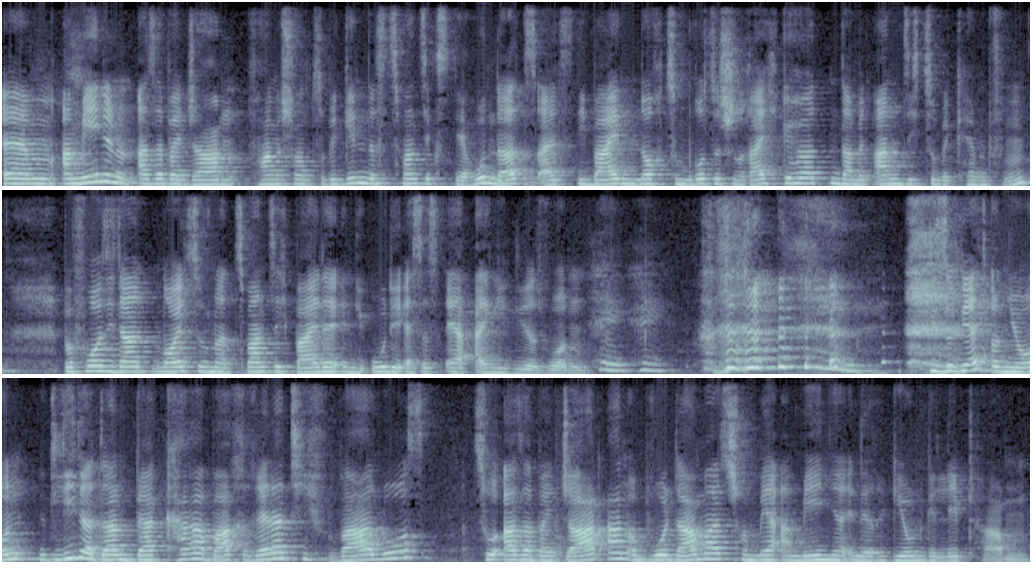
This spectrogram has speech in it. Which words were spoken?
Ähm, Armenien und Aserbaidschan fangen schon zu Beginn des 20. Jahrhunderts, als die beiden noch zum Russischen Reich gehörten, damit an, sich zu bekämpfen, bevor sie dann 1920 beide in die UdSSR eingegliedert wurden. Hey, hey. Die Sowjetunion gliedert dann Bergkarabach relativ wahllos zu Aserbaidschan an, obwohl damals schon mehr Armenier in der Region gelebt haben.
